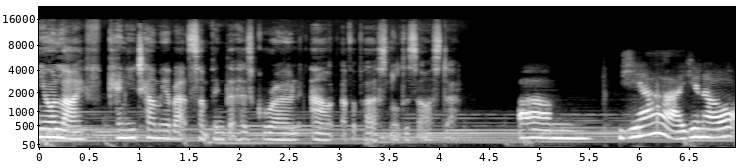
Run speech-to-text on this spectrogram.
your life, can you tell me about something that has grown out of a personal disaster? Um, yeah, you know,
